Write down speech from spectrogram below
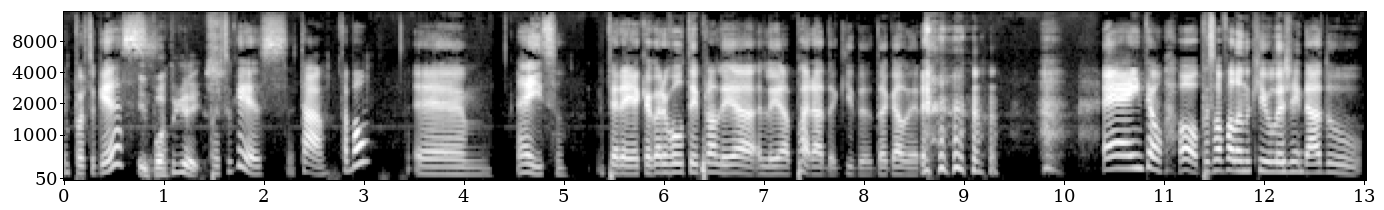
Em português? Em português. Português. Tá, tá bom. É, é isso. Peraí, é que agora eu voltei pra ler a, ler a parada aqui da, da galera. é, então, ó, o pessoal falando que o legendado,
